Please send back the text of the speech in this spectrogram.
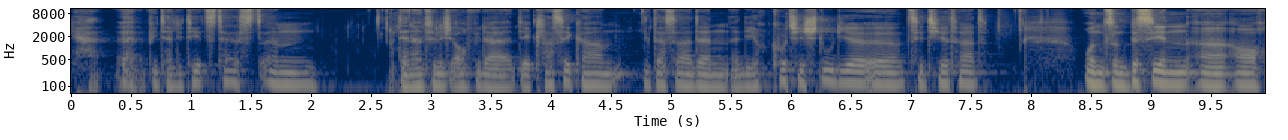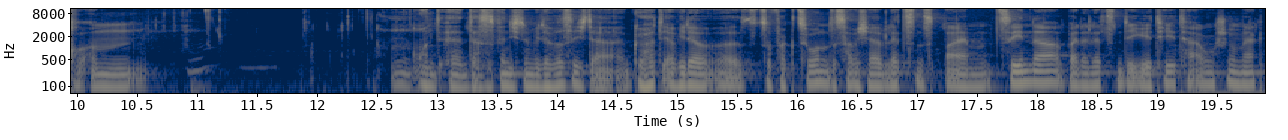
Ja, äh, Vitalitätstest, ähm, der natürlich auch wieder der Klassiker, dass er dann die Rikuchi-Studie äh, zitiert hat und so ein bisschen äh, auch ähm, und äh, das ist, finde ich dann wieder witzig, da gehört ja wieder äh, zur Fraktion, das habe ich ja letztens beim 10 da, bei der letzten DGT-Tagung schon gemerkt,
